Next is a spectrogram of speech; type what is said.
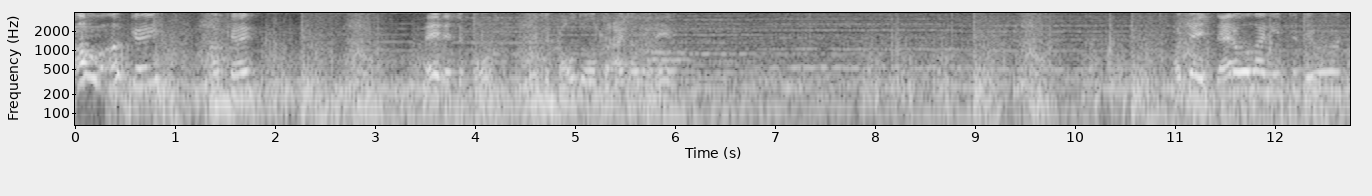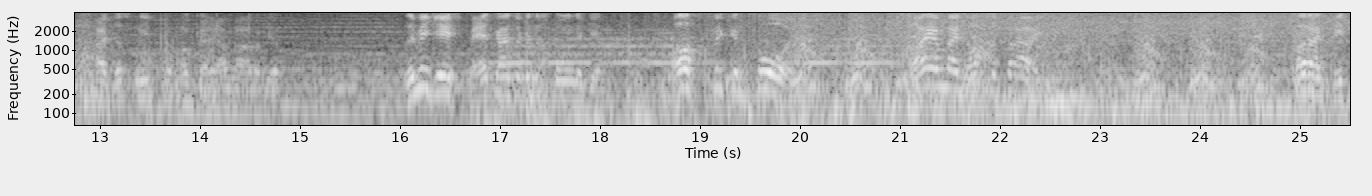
Oh, okay. Okay. Hey, there's a gold. There's a gold orb right over there. Okay, is that all I need to do? I just need to... Okay, I'm out of here. Let me guess, bad guys are gonna spawn again. Oh, freaking toy! Why am I not surprised? Alright, bitch.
